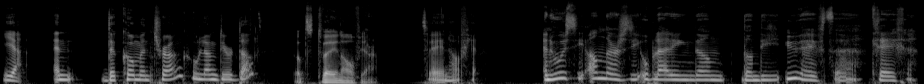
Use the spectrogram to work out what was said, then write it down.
ja. En de Common Trunk, hoe lang duurt dat? Dat is 2,5 jaar. 2,5 jaar. En hoe is die anders, die opleiding, dan, dan die u heeft uh, gekregen?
